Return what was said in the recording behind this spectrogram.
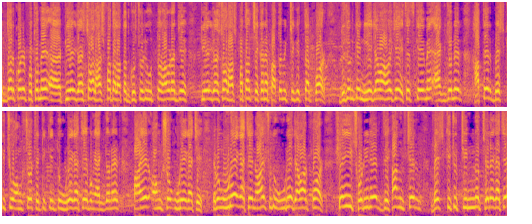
উদ্ধার করে প্রথমে টিএল জয়সওয়াল হাসপাতাল, অর্থাৎ ঘুষুরি উত্তর হাওড়ার যে টিএল জয়সওয়াল হাসপাতাল, সেখানে প্রাথমিক চিকিৎসার পর দুজনকে নিয়ে যাওয়া হয়েছে। এসএসকেএম একজনের হাতের বেশ কিছু অংশ, সেটি কিন্তু উড়ে গেছে এবং একজনের পায়ের অংশ উড়ে গেছে। এবং উড়ে গেছে নয়, শুধু উড়ে যাওয়ার পর সেই শরীরের দেহাংশের বেশ কিছু চিহ্ন ছেড়ে গেছে।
